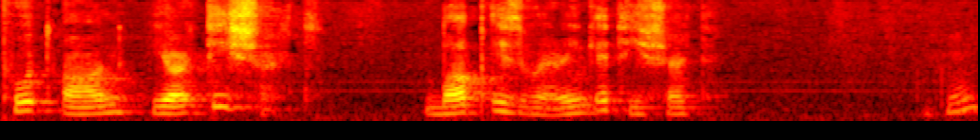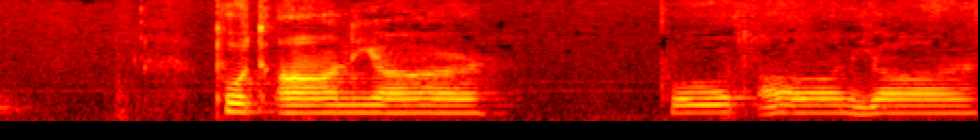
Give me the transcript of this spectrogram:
Put on your t-shirt. Bob is wearing a t-shirt. Mhm. Put on your, put on your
